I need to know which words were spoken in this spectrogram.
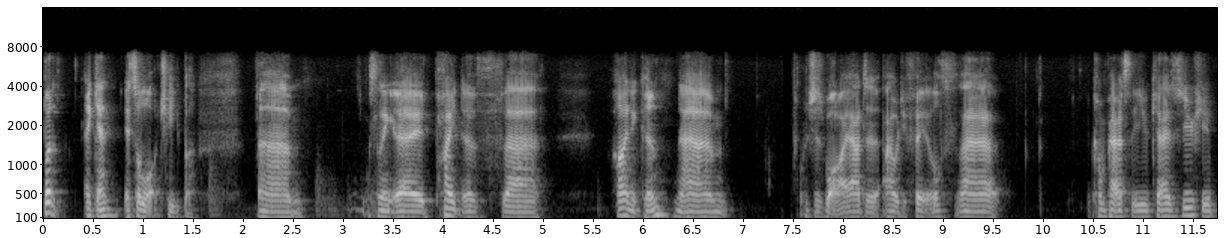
But again, it's a lot cheaper. Um, so I think a pint of uh, Heineken, um, which is what I had at Audi Field, uh, compared to the UK, is usually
